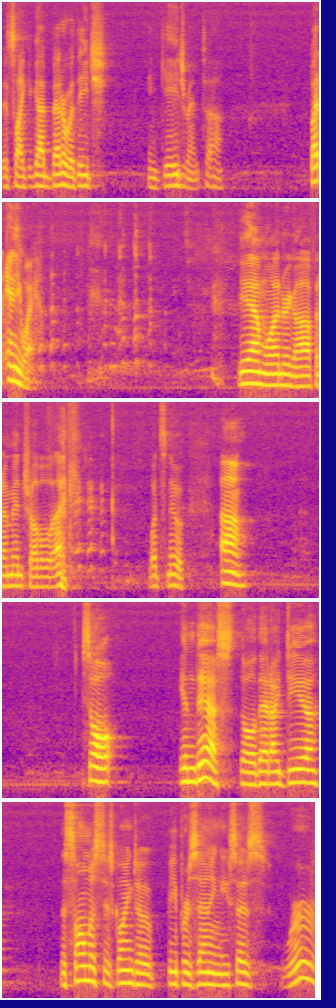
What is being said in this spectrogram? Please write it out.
it's like it got better with each engagement. Uh, but anyway. Yeah, I'm wandering off and I'm in trouble. What's new? Um, so, in this, though, that idea, the psalmist is going to be presenting, he says, we're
